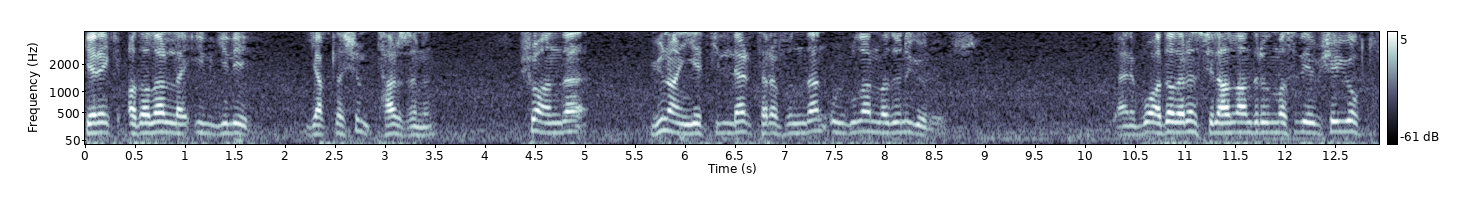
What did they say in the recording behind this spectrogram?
gerek adalarla ilgili yaklaşım tarzının şu anda Yunan yetkililer tarafından uygulanmadığını görüyoruz. Yani bu adaların silahlandırılması diye bir şey yoktur.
